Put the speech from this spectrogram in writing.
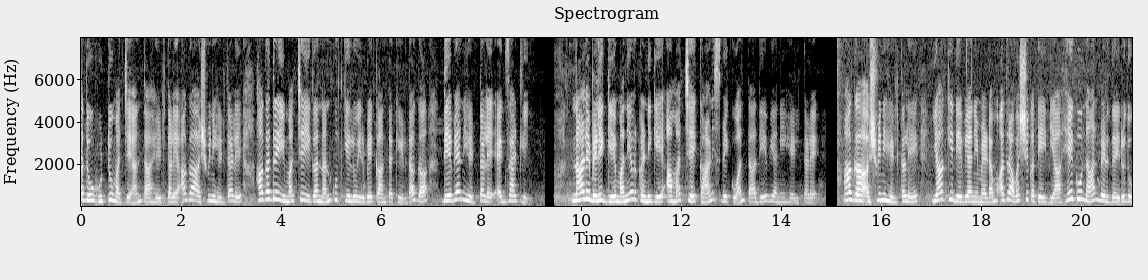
ಅದು ಹುಟ್ಟು ಮಚ್ಚೆ ಅಂತ ಹೇಳ್ತಾಳೆ. ಆಗ ಅಶ್ವಿನಿ ಹೇಳ್ತಾಳೆ, ಹಾಗಾದರೆ ಈ ಮಚ್ಚೆ ಈಗ ನನ್ನ ಕುತ್ತಿಗೆಲೂ ಇರಬೇಕಾ ಅಂತ ಕೇಳಿದಾಗ ದೇವ್ಯಾನಿ ಹೇಳ್ತಾಳೆ ಎಕ್ಸಾಕ್ಟ್ಲಿ ನಾಳೆ ಬೆಳಿಗ್ಗೆ ಮನೆಯವ್ರ ಕಣ್ಣಿಗೆ ಆ ಮಚ್ಚೆ ಕಾಣಿಸ್ಬೇಕು ಅಂತ ದೇವ್ಯಾನಿ ಹೇಳ್ತಾಳೆ. ಆಗ ಅಶ್ವಿನಿ ಹೇಳ್ತಾಳೆ, ಯಾಕೆ ದೇವ್ಯಾನಿ ಮೇಡಮ್ ಅದರ ಅವಶ್ಯಕತೆ ಇದೆಯಾ? ಹೇಗೂ ನಾನು ಬೆಳೆದೇ ಇರೋದು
